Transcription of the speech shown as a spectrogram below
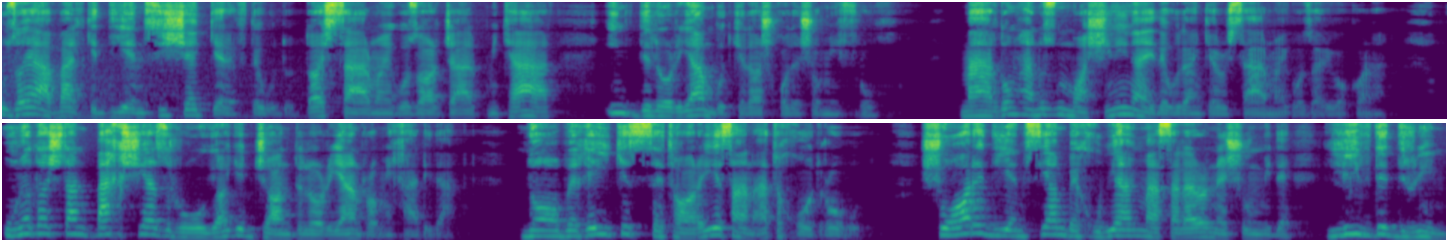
روزای اول که DMC شک گرفته بود و داشت سرمایه گذار جلب می‌کرد این دلوریان بود که داشت خودش رو میفروخت. مردم هنوز ماشینی ندیده بودن که روش سرمایه گذاری بکنن. اونا داشتن بخشی از رویای جان دلوریان رو میخریدن. نابغه ای که ستاره صنعت خودرو بود. شعار DMC هم به خوبی همین مسئله رو نشون میده. Live the dream.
